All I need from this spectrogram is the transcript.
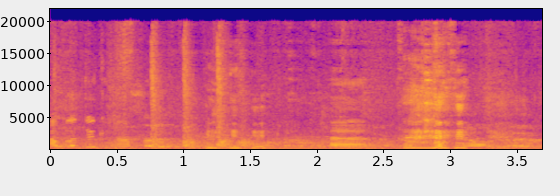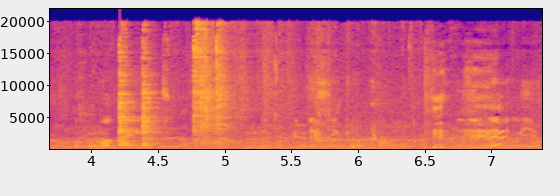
Abla diyor ki ne yapalım? Al ben YouTube, YouTube videosu çekiyorum. İzlenir miyim?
